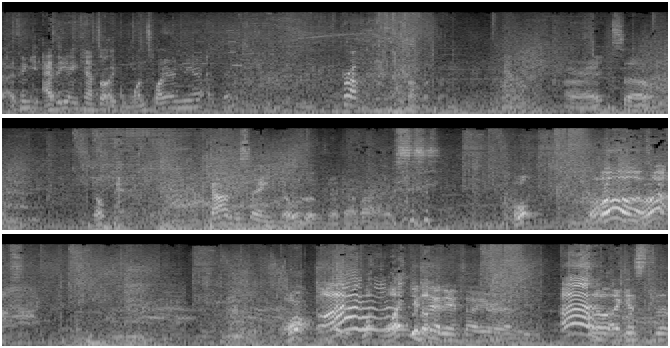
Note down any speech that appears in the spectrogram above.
So I think I think I can cancel like one fire in the air. I think. Probably. All right, so. Nope. Gal just saying no to the projectile fire. Oh. Oh! Oh. Ah! What? What? Get the- that anti-air out of here. Ah! So I guess the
